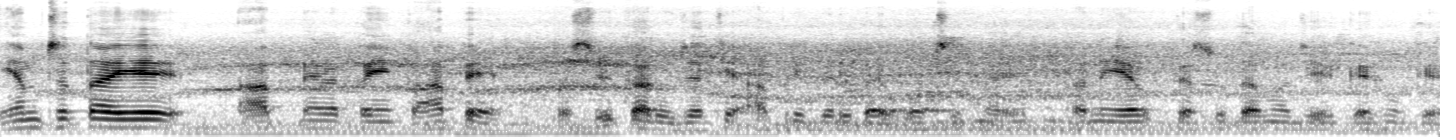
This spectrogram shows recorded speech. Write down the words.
એમ છતાં એ આપને કંઈક આપે તો સ્વીકારું, જેથી આપણી ગરીબાઈ ઓછી થાય. અને એ વખતે સુદામાજીએ કહ્યું કે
